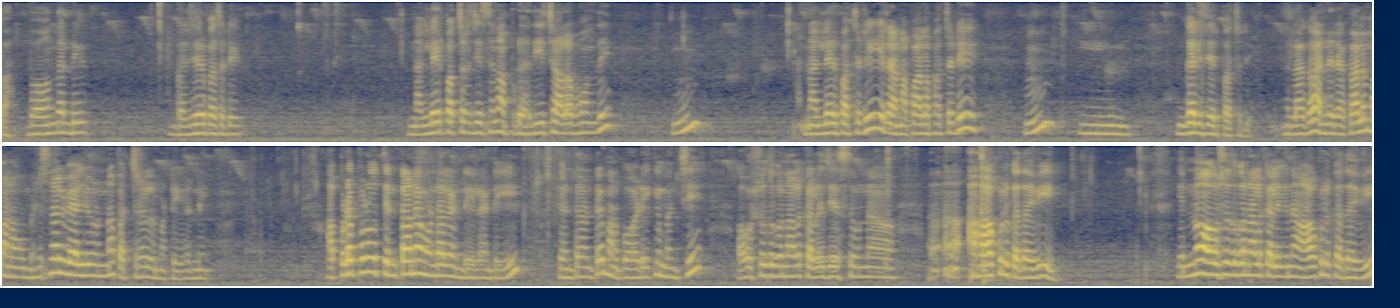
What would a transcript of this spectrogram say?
బా బాగుందండి. గలిజర పచ్చడి. నల్లేరు పచ్చడి చేసిన అప్పుడు అది చాలా బాగుంది. నల్లేరు పచ్చడి రణపాల పచ్చడి ఈ గలిజర పచ్చడి. ఇలాగా అన్ని రకాల మనం మెడిసినల్ వాల్యూ ఉన్న పచ్చళ్ళు అనమాట ఇవన్నీ. అప్పుడప్పుడు తింటానే ఉండాలండి ఇలాంటివి. తింటా ఉంటే మన బాడీకి మంచి ఔషధ గుణాలు కలుగజేస్తూ ఉన్న ఆకులు కదా అవి. ఎన్నో ఔషధ గుణాలు కలిగిన ఆకులు కదా అవి.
